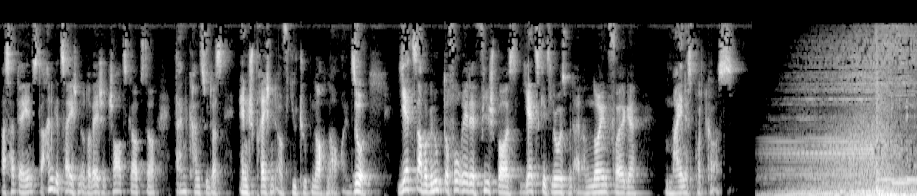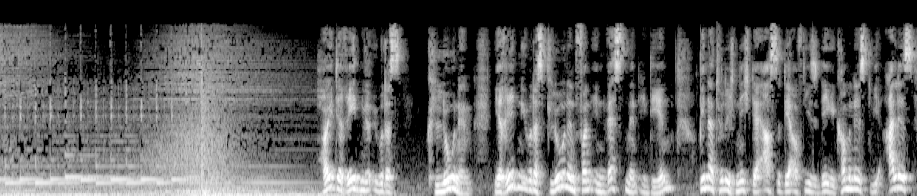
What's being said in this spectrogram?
was hat der Jens da angezeichnet oder welche Charts gab es da, dann kannst du das entsprechend auf YouTube noch nachholen. So, jetzt aber genug der Vorrede, viel Spaß. Jetzt geht's los mit einer neuen Folge meines Podcasts. Heute reden wir über das Klonen. Wir reden über das Klonen von Investmentideen. Bin natürlich nicht der Erste, der auf diese Idee gekommen ist. Wie alles,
